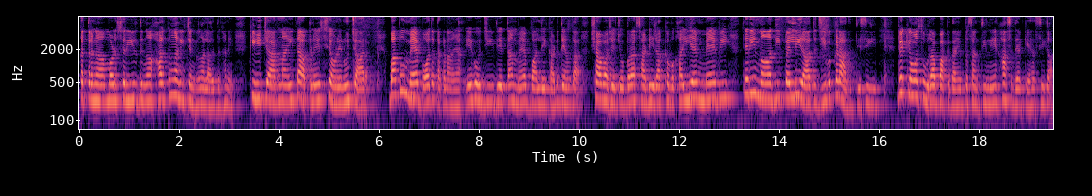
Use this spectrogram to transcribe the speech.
ਕਤਰੀਆਂ, ਮੁੜ ਸਰੀਰ ਦੀਆਂ ਹਲਕੀਆਂ ਹੀ ਚੰਗੀਆਂ ਲੱਗਦੀਆਂ ਨੇ। ਕੀ ਚਾਰਨਾ ਈ ਤਾਂ ਆਪਣੇ ਸਿਉਣੇ ਨੂੰ ਚਾਰ। ਬਾਪੂ, ਮੈਂ ਬਹੁਤ ਤਕੜਾ ਆ। ਇਹੋ ਜੀ ਦੇ ਤਾਂ ਮੈਂ ਬਾਲੇ ਕੱਢ ਦਿਆਂਗਾ। ਸ਼ਾਬਾਸ਼ੇ ਚੋਬਰਾ, ਸਾਡੀ ਰੱਖ ਵਿਖਾਈ ਹੈ ਮੈਂ ਵੀ ਤੇਰੀ ਮਾਂ ਦੀ ਪਹਿਲੀ ਰਾਤ ਜੀਵ ਕਢਾ ਦਿੱਤੀ ਸੀ ਵੇ ਕਿਉਂ ਸੂਰਾ ਬਕਦਾ ਏ? ਬਸੰਤੀ ਨੇ ਹੱਸਦਿਆਂ ਕਿਹਾ ਸੀਗਾ।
